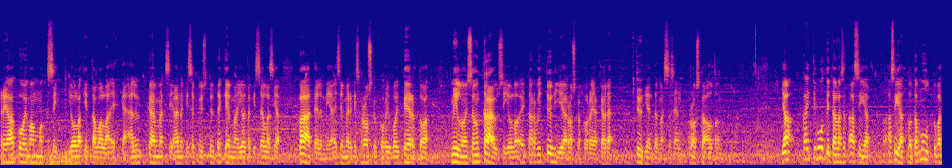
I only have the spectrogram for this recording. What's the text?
reagoivammaksi, jollakin tavalla ehkä älykkäämmäksi, ainakin se pystyy tekemään joitakin sellaisia päätelmiä. Esimerkiksi roskakori voi kertoa, milloin se on täysi, jolloin ei tarvitse tyhjiä roskakoreja käydä tyhjentämässä sen roska-auton. Ja kaikki muutkin tällaiset asiat, asiat tuota, muuttuvat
